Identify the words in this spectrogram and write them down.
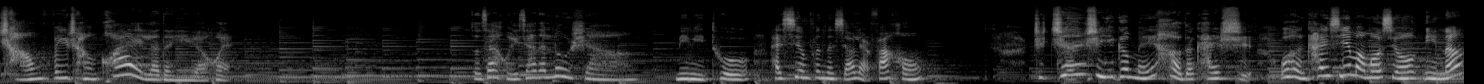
常非常快乐的音乐会。走在回家的路上，咪咪兔还兴奋的小脸发红。这真是一个美好的开始，我很开心。毛毛熊，你呢？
